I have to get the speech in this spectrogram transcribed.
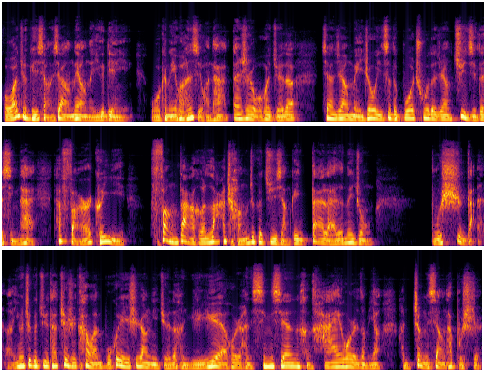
我完全可以想象那样的一个电影，我可能也会很喜欢它。但是我会觉得，像这样每周一次的播出的这样剧集的形态，它反而可以放大和拉长这个剧想给你带来的那种不适感啊！因为这个剧它确实看完不会是让你觉得很愉悦，或者很新鲜、很嗨，或者怎么样，很正向。它不是，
